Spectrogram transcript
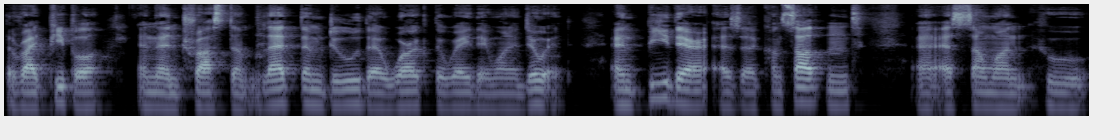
the right people and then trust them. Let them do their work the way they want to do it and be there as a consultant uh, as someone who,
